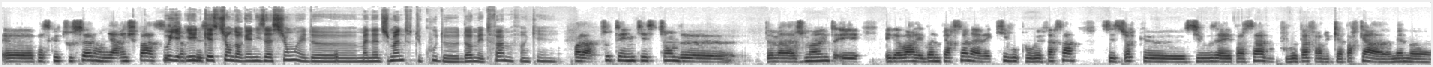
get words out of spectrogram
Euh, parce que tout seul, on n'y arrive pas. Oui il y a- y une que question d'organisation et de management du coup de d'hommes et de femmes enfin qui est- Voilà, tout est une question de, de management et, et d'avoir les bonnes personnes avec qui vous pouvez faire ça. C'est sûr que si vous n'avez pas ça, vous pouvez pas faire du cas par cas, euh, même, euh,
